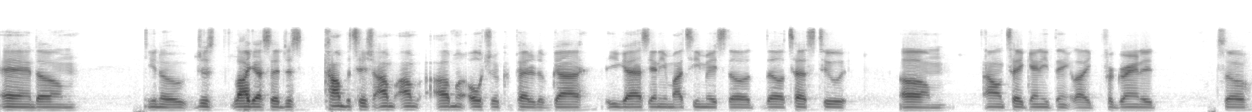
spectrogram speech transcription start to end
and um, you know, just like I said, just competition. I'm I'm I'm an ultra competitive guy. You guys, any of my teammates, they'll they'll attest to it. Um, I don't take anything like for granted. So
